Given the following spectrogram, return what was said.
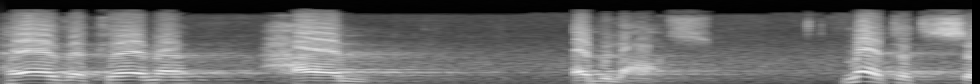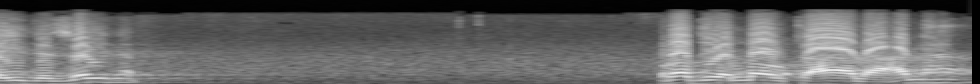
هذا كان حال أبي العاص. ماتت السيدة زينب رضي الله تعالى عنها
